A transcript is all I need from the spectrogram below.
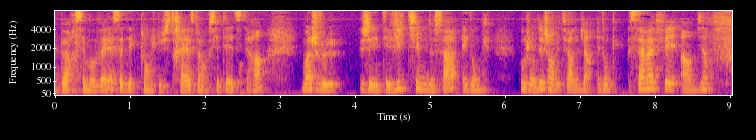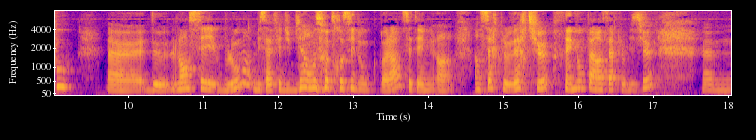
peur, c'est mauvais, ça déclenche du stress, de l'anxiété, etc. Moi, je veux, j'ai été victime de ça et donc aujourd'hui, j'ai envie de faire du bien. Et donc, ça m'a fait un bien fou euh, de lancer Bloom, mais ça fait du bien aux autres aussi. Donc voilà, c'était un, un, cercle vertueux et non pas un cercle vicieux. Euh,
